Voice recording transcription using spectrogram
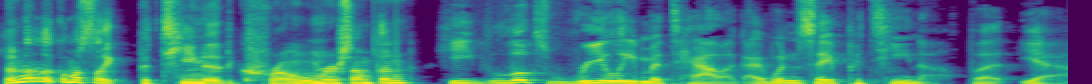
doesn't it look almost like patinaed chrome or something? He looks really metallic. I wouldn't say patina, but yeah.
